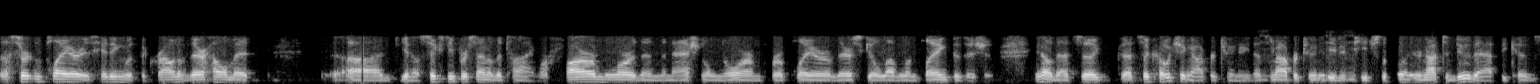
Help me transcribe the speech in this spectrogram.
a certain player is hitting with the crown of their helmet uh, you know, 60% of the time, or far more than the national norm for a player of their skill level and playing position. You know, that's a that's a coaching opportunity. That's an opportunity to teach the player not to do that because,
